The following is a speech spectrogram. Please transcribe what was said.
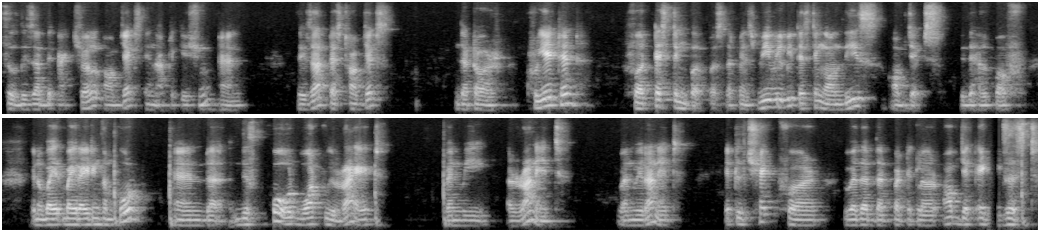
so these are the actual objects in application and these are test objects that are created for testing purpose. That means we will be testing on these objects with the help of, you know, by, by writing some code, and uh, this code, what we write, when we run it, when we run it, it will check for whether that particular object exists,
